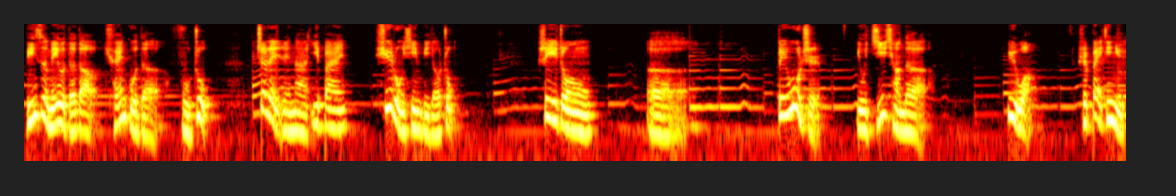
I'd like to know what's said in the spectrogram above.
鼻子没有得到颧骨的辅助。这类人呢，一般虚荣心比较重，是一种呃对物质有极强的欲望，是拜金女，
